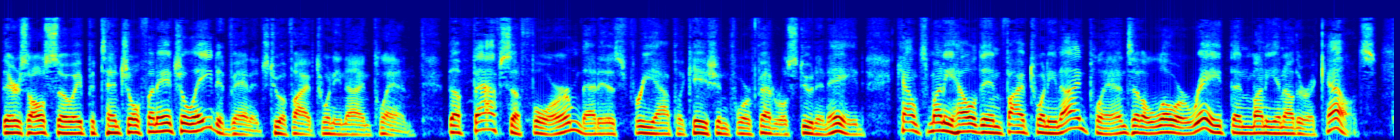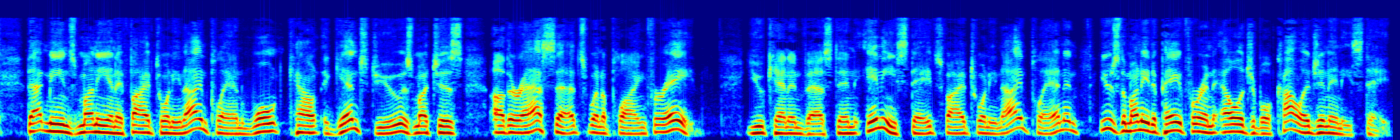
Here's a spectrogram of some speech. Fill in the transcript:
There's also a potential financial aid advantage to a 529 plan. The FAFSA form, that is free application for federal student aid, counts money held in 529 plans at a lower rate than money in other accounts. That means money in a 529 plan won't count against you as much as other assets when applying for aid you can invest in any state's 529 plan and use the money to pay for an eligible college in any state.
